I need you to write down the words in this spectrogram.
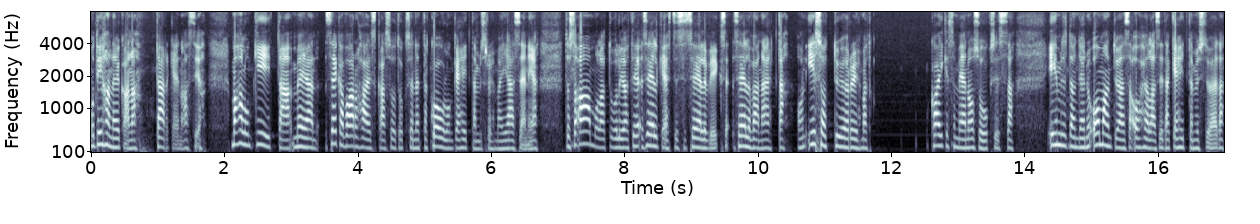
Mutta ihan ekana tärkein asia. Mä haluan kiittää meidän sekä varhaiskasvatuksen että koulun kehittämisryhmän jäseniä. Tuossa aamulla tuli jo selkeästi se selviksi, selvänä, että on isot työryhmät kaikissa meidän osuuksissa. Ihmiset on tehnyt oman työnsä ohella sitä kehittämistyötä.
